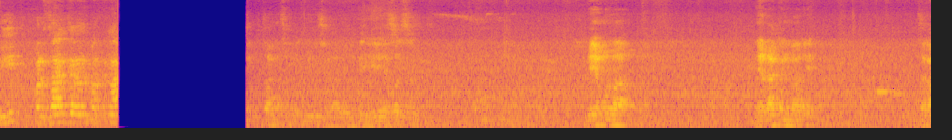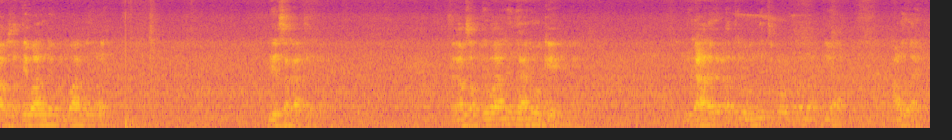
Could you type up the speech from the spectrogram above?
ഈ പ്രസ്ഥാനത്തിൽ പത്ത് നാ- സംസ്ഥാന സെക്രട്ടറി സഖാവ് ASS. പ്രിയമുള്ള നേതാക്കന്മാരെ സഖാവ് സത്യപാലന്റെ കുടുംബാംഗങ്ങളെ പ്രിയ സഖാക്കളെ സഖാവ് സത്യപാലനും ഞാനും ഒക്കെ ഒരു കാലഘട്ടത്തിൽ ഒന്നിച്ച് പ്രവർത്തനം നടത്തിയ ആളുകളായിരുന്നു.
